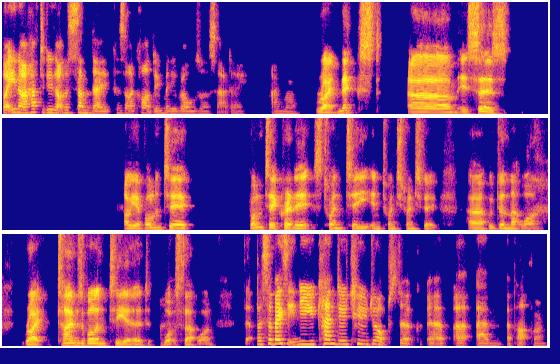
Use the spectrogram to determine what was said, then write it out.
But you know, I have to do that on a Sunday because I can't do many rolls on a Saturday I'm wrong. Right, next, um, it says, oh yeah, volunteer, volunteer credits 20 in 2022. Uh, we've done that one. Right, times volunteered, what's that one? But so basically, you can do two jobs that uh, uh, um, apart from.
